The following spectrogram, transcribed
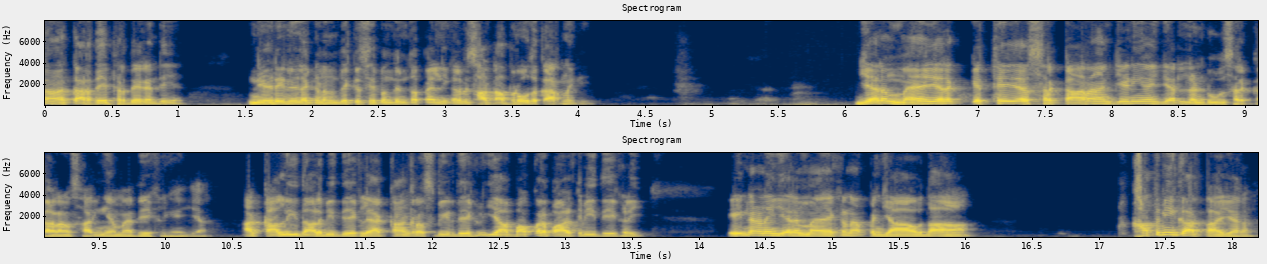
ਘਾਂ ਕਰਦੇ ਫਿਰਦੇ ਰਹਿੰਦੇ ਆ। ਨੇੜੇ ਨਹੀਂ ਲੱਗਣ ਦਿੰਦੇ ਕਿਸੇ ਬੰਦੇ ਨੂੰ ਤਾਂ ਪਹਿਲੀ ਗੱਲ ਵੀ ਸਾਡਾ ਵਿਰੋਧ ਕਰਨਗੇ। ਯਾਰ ਮੈਂ ਯਾਰ ਕਿੱਥੇ ਯਾਰ ਸਰਕਾਰਾਂ ਜਿਹੜੀਆਂ ਯਾਰ ਲੰਡੂ ਸਰਕਾਰਾਂ ਸਾਰੀਆਂ ਮੈਂ ਦੇਖ ਲਈਆਂ ਯਾਰ। ਅਕਾਲੀ ਦਲ ਵੀ ਦੇਖ ਲਿਆ, ਕਾਂਗਰਸ ਵੀ ਦੇਖ ਲਈ ਆ ਬਾਕਰ ਪਾਰਟੀ ਵੀ ਦੇਖ ਲਈ। ਇਹਨਾਂ ਨੇ ਯਾਰ ਮੈਂ ਕਹਿੰਦਾ ਪੰਜਾਬ ਦਾ ਖਤਮ ਹੀ ਕਰਤਾ ਯਾਰ,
